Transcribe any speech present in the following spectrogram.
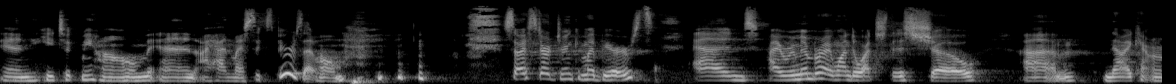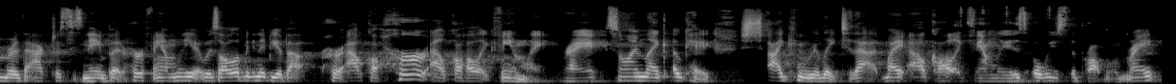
and he took me home, and I had my six beers at home. so I started drinking my beers, and I remember I wanted to watch this show. Um, now I can't remember the actress's name, but her family, it was all going to be about her alcohol, her alcoholic family, right? So I'm like, okay, I can relate to that. My alcoholic family is always the problem, right?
